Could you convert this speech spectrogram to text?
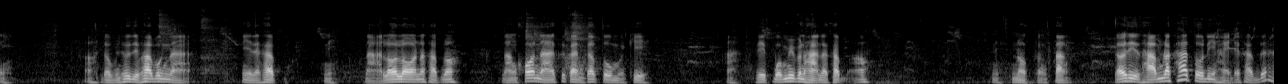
นี่อะเดี๋ยวผมช่วยสิภาพเบื้องหน้านี่แหละครับนี่หนาล้อๆนะครับเนาะ หนังข้อหนาคือกันกับตัวเมื่อกี้อะเด็กผมมีปัญหาแล้วครับเอานี่นอกต่างๆ แล้วสิถามราคาตัวนี้ให้นะครับเด้อ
